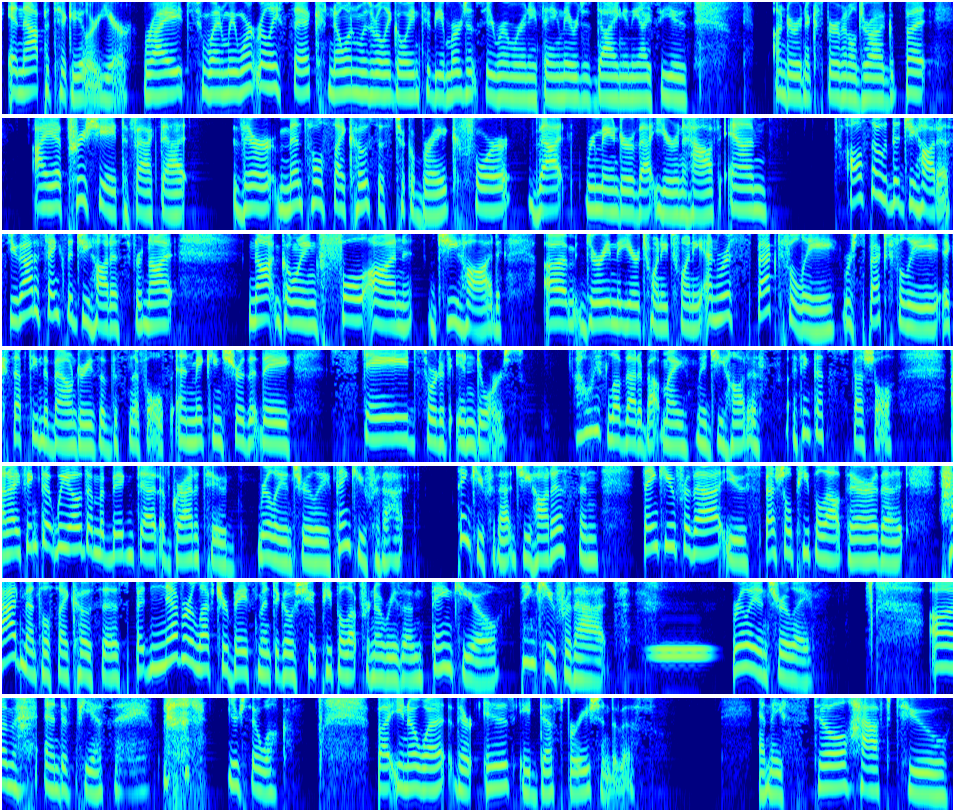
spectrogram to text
in that particular year, right? When we weren't really sick, no one was really going to the emergency room or anything. They were just dying in the ICUs under an experimental drug. But I appreciate the fact that their mental psychosis took a break for that remainder of that year and a half. And also the jihadists. You got to thank the jihadists for not not going full on jihad um, during the year 2020 and respectfully, respectfully accepting the boundaries of the sniffles and making sure that they stayed sort of indoors. I always love that about my, my jihadists. I think that's special. And I think that we owe them a big debt of gratitude, really and truly. Thank you for that. Thank you for that, jihadists. And thank you for that, you special people out there that had mental psychosis but never left your basement to go shoot people up for no reason. Thank you. Thank you for that. Really and truly. Um, end of PSA. You're so welcome. But you know what? There is a desperation to this. And they still have to,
